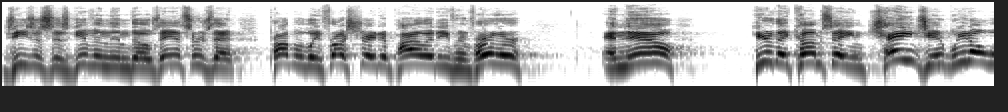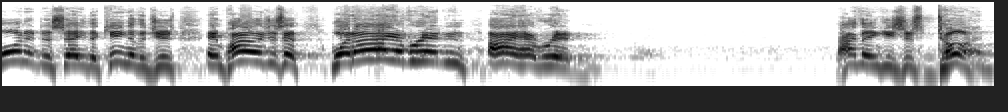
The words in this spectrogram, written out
Jesus is giving them those answers that probably frustrated Pilate even further. And now here they come saying, change it. We don't want it to say the king of the Jews. And Pilate just said, What I have written, I have written. I think he's just done.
